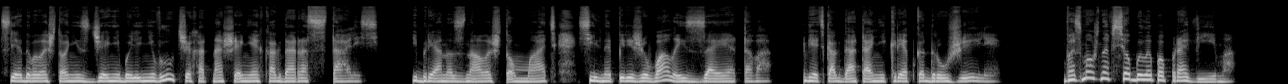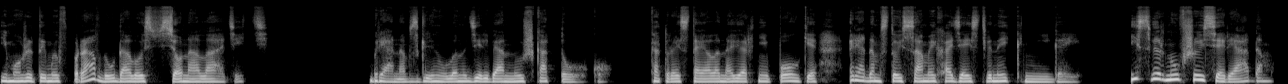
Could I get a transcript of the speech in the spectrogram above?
следовало, что они с Дженни были не в лучших отношениях, когда расстались. И Бриана знала, что мать сильно переживала из-за этого, ведь когда-то они крепко дружили. Возможно, все было поправимо, и, может, им и вправду удалось все наладить. Бриана взглянула на деревянную шкатулку, которая стояла на верхней полке рядом с той самой хозяйственной книгой и свернувшуюся рядом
